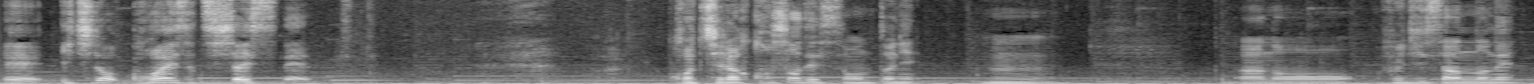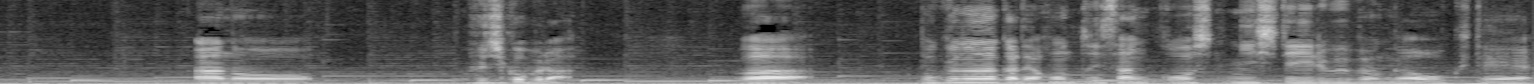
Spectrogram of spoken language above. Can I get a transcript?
えー、一度ご挨拶したいっすね。こちらこそです本当に。うん。あの富士山のねあの富士コブラは僕の中では本当に参考にしている部分が多くて。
